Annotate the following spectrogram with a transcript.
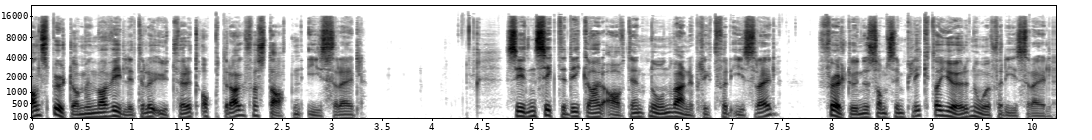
Han spurte om hun var villig til å utføre et oppdrag for staten Israel. Siden siktede ikke har avtjent noen verneplikt for Israel, følte hun det som sin plikt å gjøre noe for Israel.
